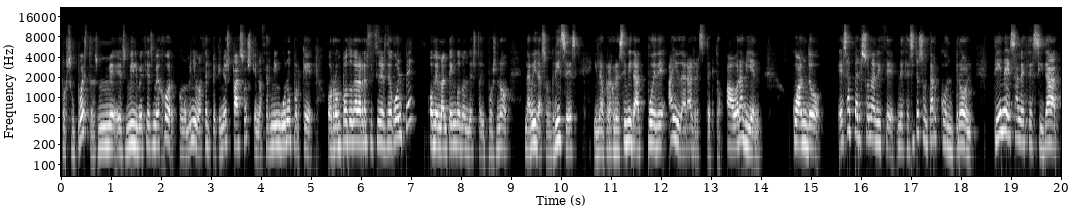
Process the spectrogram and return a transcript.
Por supuesto, es, es, mil veces mejor como mínimo hacer pequeños pasos que no hacer ninguno porque o rompo todas las restricciones de golpe o me mantengo donde estoy. Pues no, la vida son grises y la progresividad puede ayudar al respecto. Ahora bien, cuando esa persona dice, necesito soltar control, tiene esa necesidad,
